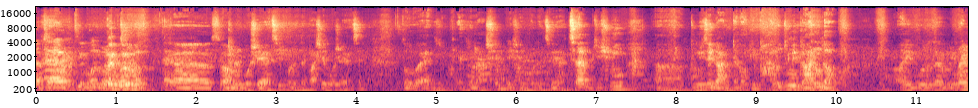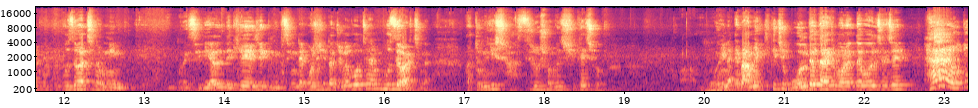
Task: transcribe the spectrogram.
আচ্ছা সো আমরা বসে আছি মনেদের পাশে বসে আছে। তো একজন একজন আসেন এসে বলেছে আচ্ছা জিষ্ণু তুমি যে গানটা গাও কি ভালো তুমি গান গাও? আমি বললাম আমি বুঝতে পারছি না উনি মানে সিরিয়াল দেখে যে লিপসিংটা করছে সেটার জন্য বলছে আমি বুঝতে পারছি না। আর তুমি কি শাস্ত্রীয় সংগীত শিখেছো? মহিলা এবার আমি কিছু বলতেও তার আগে মনে হতে বলছে যে হ্যাঁ ও তো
